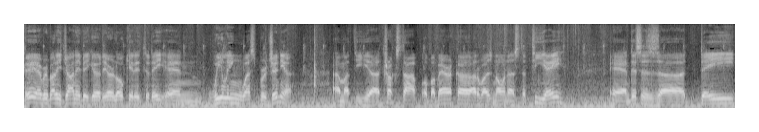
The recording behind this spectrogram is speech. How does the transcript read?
Hey everybody. Johnny Be Good here located today in Wheeling West Virginia. I'm at the uh, truck stop of America, otherwise known as the TA. And this is uh, day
